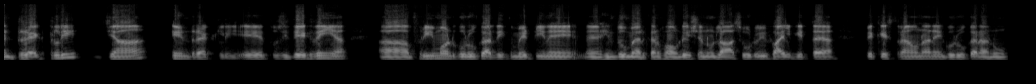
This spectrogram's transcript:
ਡਾਇਰੈਕਟਲੀ ਜਾਂ ਇਨਡਾਇਰੈਕਟਲੀ ਇਹ ਤੁਸੀਂ ਦੇਖਦੇ ਹੀ ਆ। ਫਰੀਮੌਂਟ ਗੁਰੂ ਘਰ ਦੀ ਕਮੇਟੀ ਨੇ ਹਿੰਦੂ ਅਮਰੀਕਨ ਫਾਊਂਡੇਸ਼ਨ ਨੂੰ ਲਾਸੂਟ ਵੀ ਫਾਈਲ ਕੀਤਾ ਆ ਕਿ ਕਿਸ ਤਰ੍ਹਾਂ ਉਹਨਾਂ ਨੇ ਗੁਰੂ ਘਰਾਂ ਨੂੰ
